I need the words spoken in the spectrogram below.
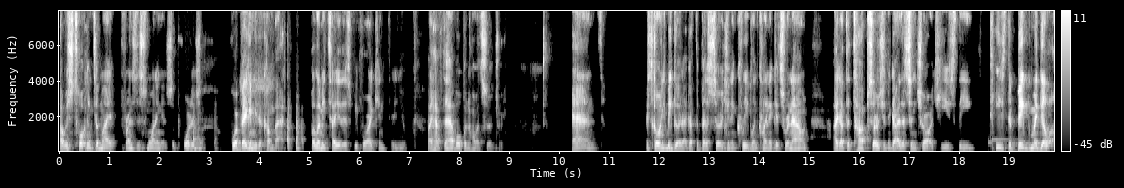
I was talking to my friends this morning and supporters who are begging me to come back. But let me tell you this before I continue. I have to have open heart surgery. And it's going to be good. I got the best surgeon in Cleveland Clinic. It's renowned. I got the top surgeon, the guy that's in charge. He's the he's the big Megillah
